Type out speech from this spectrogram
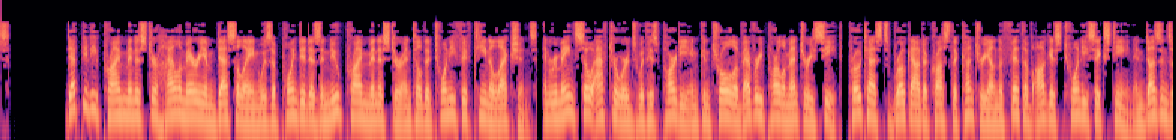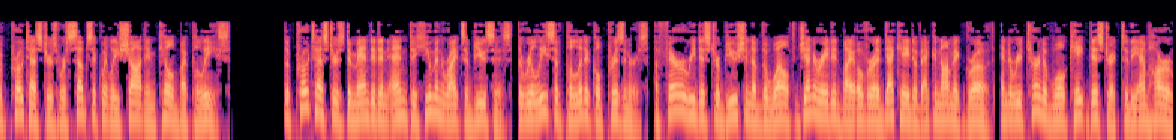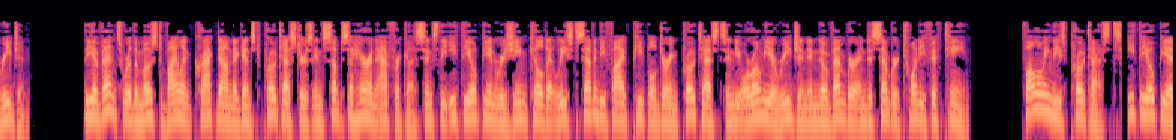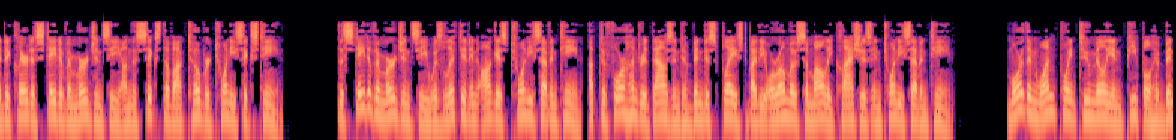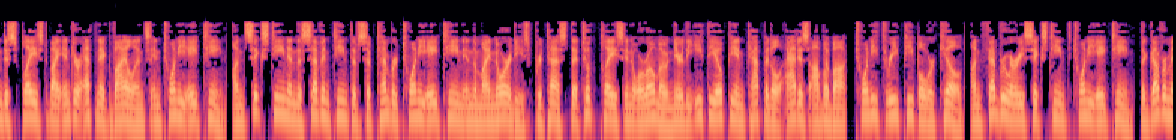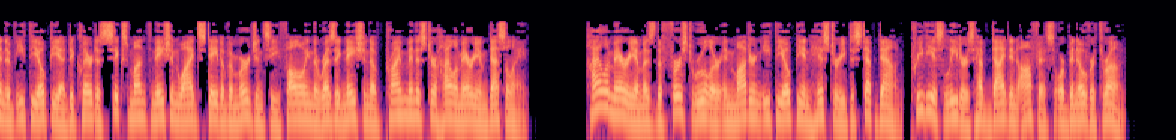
Deputy Prime Minister Hailemariam Desalegn was appointed as a new Prime Minister until the 2015 elections, and remained so afterwards with his party in control of every parliamentary seat. Protests broke out across the country on 5 August 2016 and dozens of protesters were subsequently shot and killed by police. The protesters demanded an end to human rights abuses, the release of political prisoners, a fairer redistribution of the wealth generated by over a decade of economic growth, and a return of Wolkate district to the Amhara region. The events were the most violent crackdown against protesters in sub-Saharan Africa since the Ethiopian regime killed at least 75 people during protests in the Oromia region in November and December 2015. Following these protests, Ethiopia declared a state of emergency on 6 October 2016. The state of emergency was lifted in August 2017. Up to 400,000 have been displaced by the Oromo Somali clashes in 2017. More than 1.2 million people have been displaced by inter-ethnic violence in 2018. On 16 and the 17th of September 2018 in the minorities protest that took place in Oromo near the Ethiopian capital Addis Ababa, 23 people were killed. On February 16, 2018, the government of Ethiopia declared a 6-month nationwide state of emergency following the resignation of Prime Minister Hailemariam Desalegn. Hailemariam is the first ruler in modern Ethiopian history to step down, previous leaders have died in office or been overthrown.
